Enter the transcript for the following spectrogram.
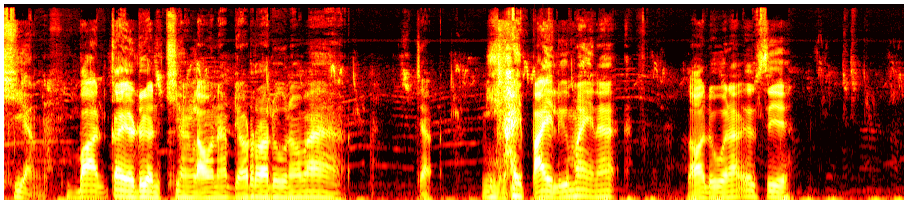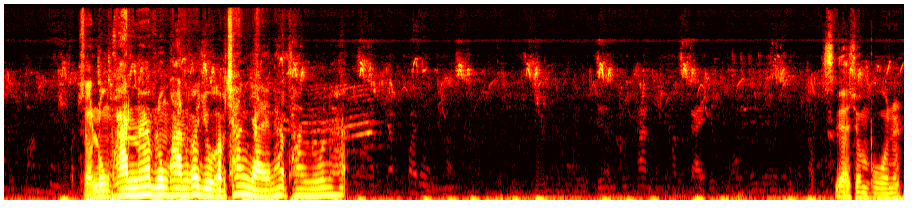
เคียง บ้านใกล้เรือนเคียงเรานะครับ เดี๋ยวรอดูนะว่า จะมีใครไปหรือไม่นะ รอดูนะเอฟซีส่วนลุงพันธ์นะครับ ลุงพันธ์ก็อยู่กับช่างใหญ่นะครับ ทางนู้นนะฮะเสื้อชมพูนั่น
